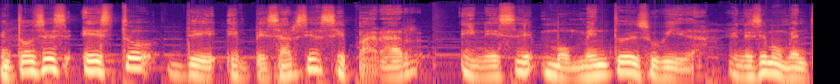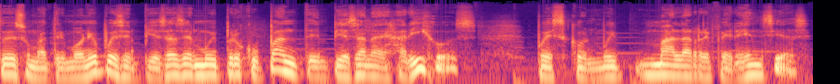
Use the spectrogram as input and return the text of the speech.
Entonces, esto de empezarse a separar en ese momento de su vida, en ese momento de su matrimonio, pues empieza a ser muy preocupante. Empiezan a dejar hijos, pues con muy malas referencias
